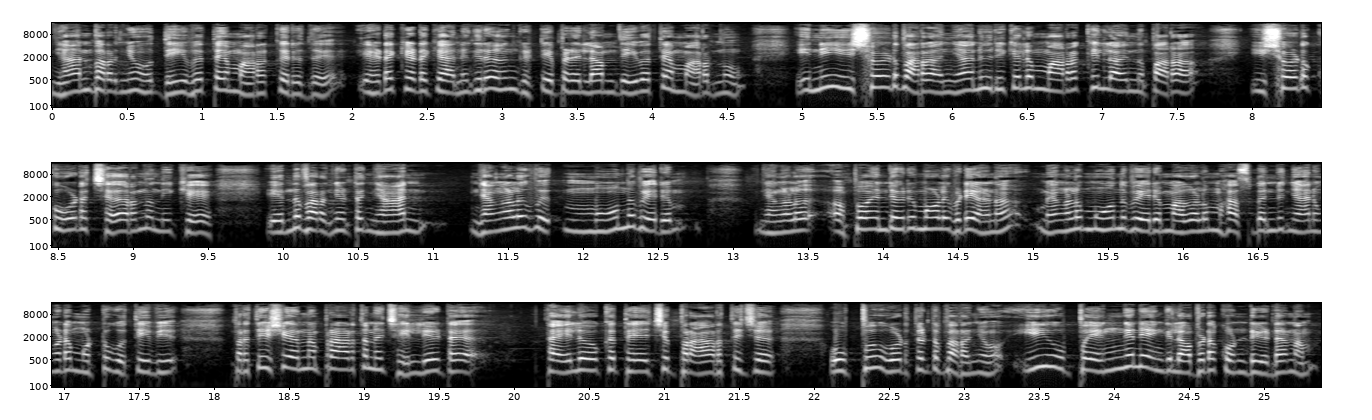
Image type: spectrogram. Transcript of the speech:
ഞാൻ പറഞ്ഞു ദൈവത്തെ മറക്കരുത്. ഇടയ്ക്കിടയ്ക്ക് അനുഗ്രഹം കിട്ടിയപ്പോഴെല്ലാം ദൈവത്തെ മറന്നു. ഇനി ഈശോയോട് പറ. ഞാൻ ഒരിക്കലും മറക്കില്ല എന്ന് പറ. ഈശോയുടെ കൂടെ ചേർന്ന് നിൽക്കേ. എന്ന് പറഞ്ഞിട്ട് ഞാൻ ഞങ്ങൾ മൂന്ന് പേരും ഞങ്ങൾ അപ്പോൾ എന്റെ ഒരു മോൾ ഇവിടെയാണ്. ഞങ്ങൾ മൂന്ന് പേരും മകളും ഹസ്ബൻഡും ഞാനും കൂടെ മുട്ടുകുത്തി പ്രത്യക്ഷീകരണ പ്രാർത്ഥന ചൊല്ലിയിട്ട് തൈലമൊക്കെ തേച്ച് പ്രാർത്ഥിച്ച് ഉപ്പ് കൊടുത്തിട്ട് പറഞ്ഞു ഈ ഉപ്പ് എങ്ങനെയെങ്കിലും അവിടെ കൊണ്ടിടണം.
